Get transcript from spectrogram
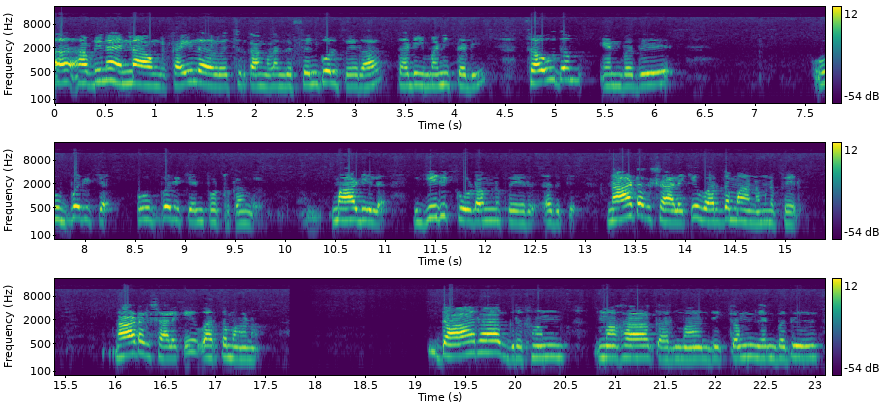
அப்படின்னா என்ன? அவங்க கையில் வச்சுருக்காங்களா? அந்த செங்கோல் பேரா? தடி மணித்தடி. சௌதம் என்பது உப்பரிக்க உப்பரிக்கன்னு போட்டிருக்காங்க. மாடியில். கிரிக்கூடம்னு பேர் அதுக்கு. நாடகசாலைக்கு வர்த்தமானம்னு பேர். நாடகசாலைக்கு வர்த்தமானம். தாரா கிரகம் மகா கர்மாந்திக்கம் என்பது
